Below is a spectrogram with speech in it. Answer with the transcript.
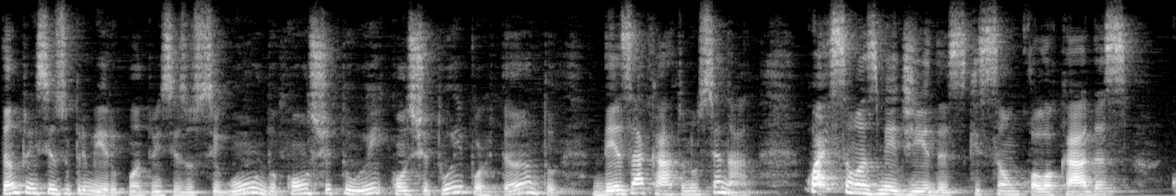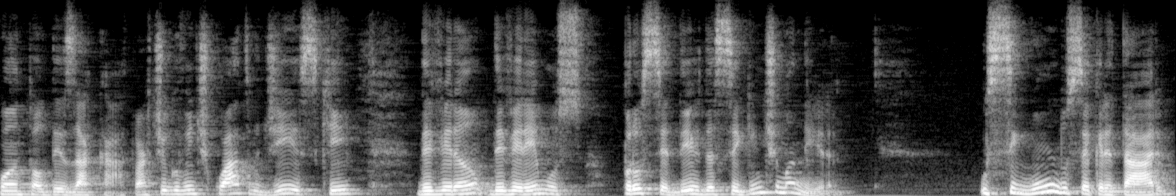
tanto o inciso primeiro quanto o inciso segundo, constitui, constitui, portanto, desacato no Senado. Quais são as medidas que são colocadas quanto ao desacato. O artigo 24 diz que deverão, deveremos proceder da seguinte maneira. O segundo secretário,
